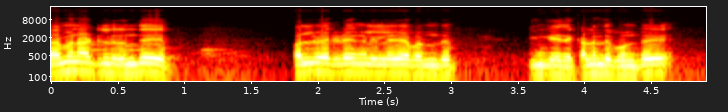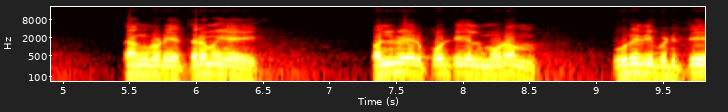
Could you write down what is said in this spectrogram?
தமிழ்நாட்டிலிருந்து பல்வேறு இடங்களிலே வந்து இங்கே இதை கலந்து கொண்டு தங்களுடைய திறமையை பல்வேறு போட்டிகள் மூலம் உறுதிப்படுத்தி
